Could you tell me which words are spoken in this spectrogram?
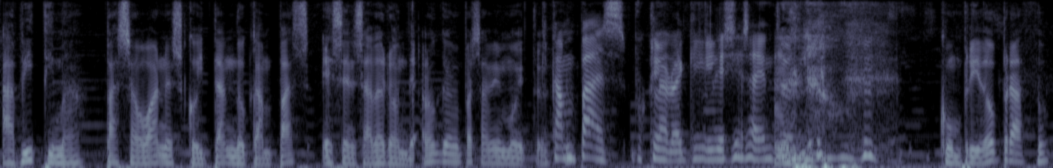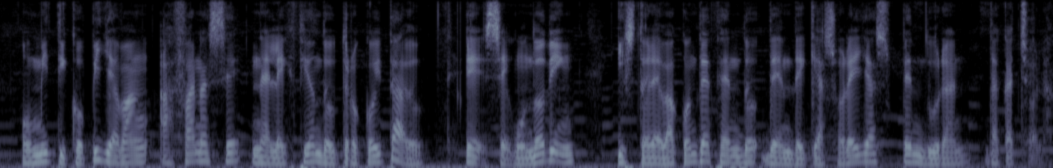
A vítima pasa o ano escoitando campás e sen saber onde. Algo que me pasa a mí moito. Campás? Pues claro, aquí Iglesias adentro. Cumprido o prazo, o mítico Pillabán afánase na elección de outro coitado e, segundo din, isto leva acontecendo dende que as orellas penduran da cachola.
